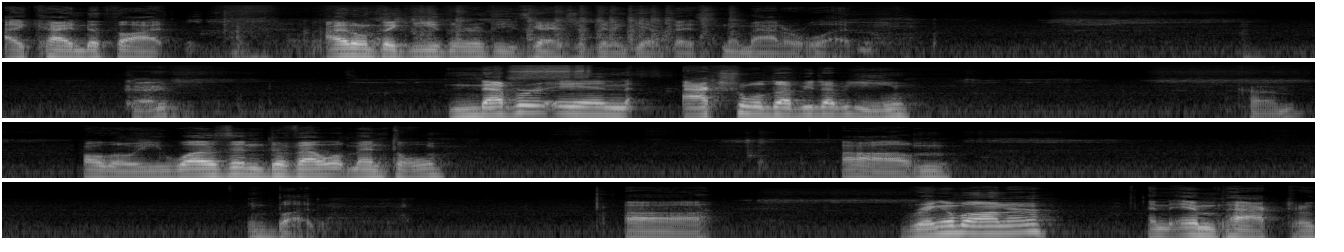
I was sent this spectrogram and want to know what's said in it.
I kind of thought I don't think either of these guys are going to get this, no matter what. Okay. Never in actual WWE, Okay. although he was in developmental. Um, but uh, Ring of Honor and Impact are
